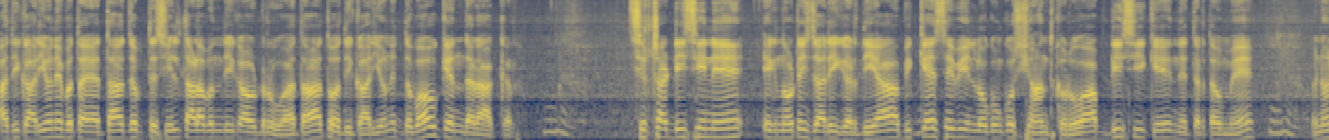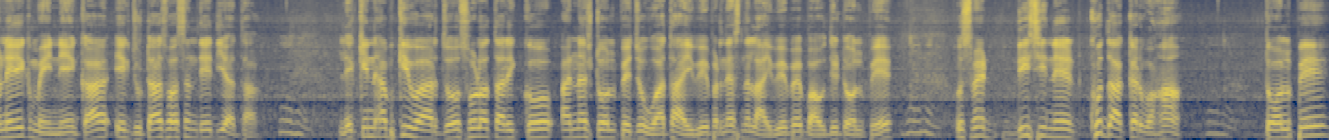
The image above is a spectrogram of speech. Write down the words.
अधिकारियों ने बताया था जब तहसील तालाबंदी का ऑर्डर हुआ था तो अधिकारियों ने दबाव के अंदर आकर सिरसा डीसी ने एक नोटिस जारी कर दिया अभी कैसे भी इन लोगों को शांत करो आप डीसी के नेतृत्व में उन्होंने एक महीने का एक झूठा आश्वासन दे दिया था। लेकिन अब की बार जो 16 तारीख को एन टोल पे जो हुआ था, हाईवे पर, नेशनल हाईवे पे बाउदी टोल पे, उसमें डीसी ने खुद आकर वहाँ टोल पे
